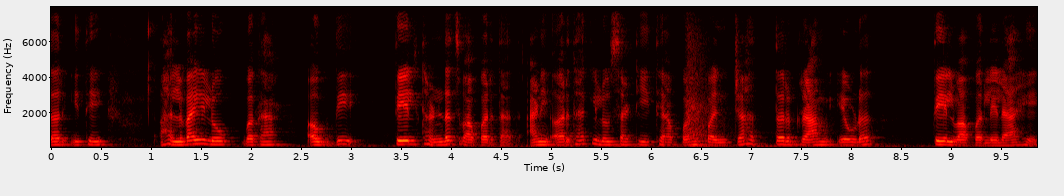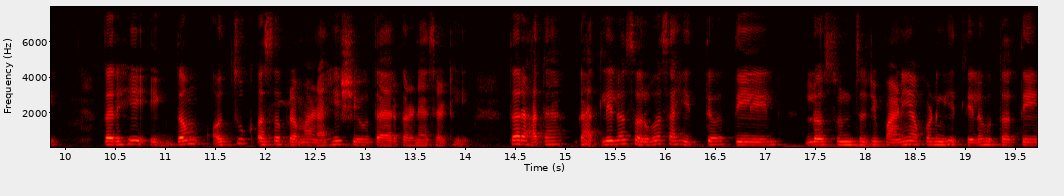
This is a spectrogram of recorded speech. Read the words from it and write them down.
तर इथे हलवाई लोक बघा अगदी तेल थंडच वापरतात. आणि अर्धा किलोसाठी इथे आपण पंच्याहत्तर ग्राम एवढं तेल वापरलेलं आहे. तर हे एकदम अचूक असं प्रमाण आहे शेव तयार करण्यासाठी. तर आता घातलेलं सर्व साहित्य तेल लसूणचं जे पाणी आपण घेतलेलं होतं ते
